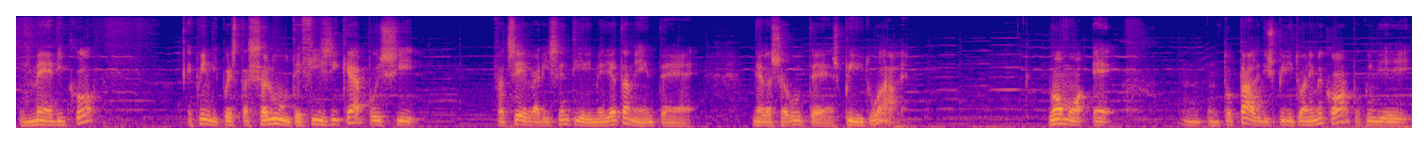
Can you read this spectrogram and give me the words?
un medico e quindi questa salute fisica poi si faceva risentire immediatamente nella salute spirituale. L'uomo è un, un, totale di spirito, anima e corpo, quindi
